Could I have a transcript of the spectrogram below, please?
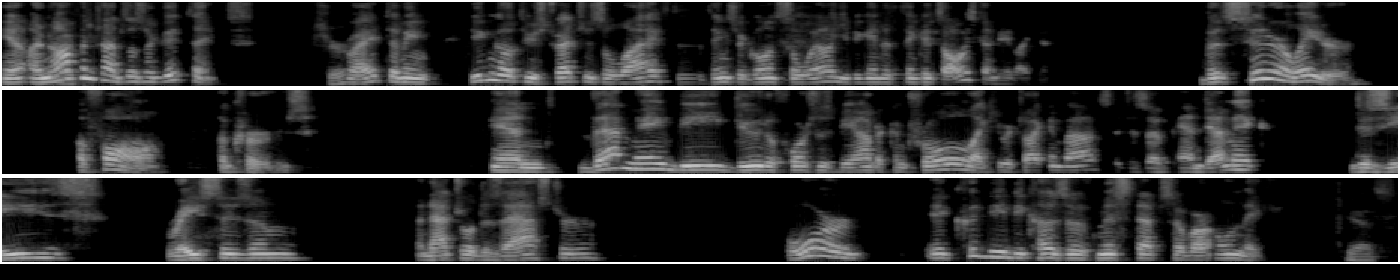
You know, and oftentimes those are good things. Sure. Right. I mean, you can go through stretches of life that things are going so well, you begin to think it's always going to be like that. But sooner or later, a fall occurs. And that may be due to forces beyond our control, like you were talking about, such as a pandemic, disease, racism, a natural disaster, or it could be because of missteps of our own making. Yes.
